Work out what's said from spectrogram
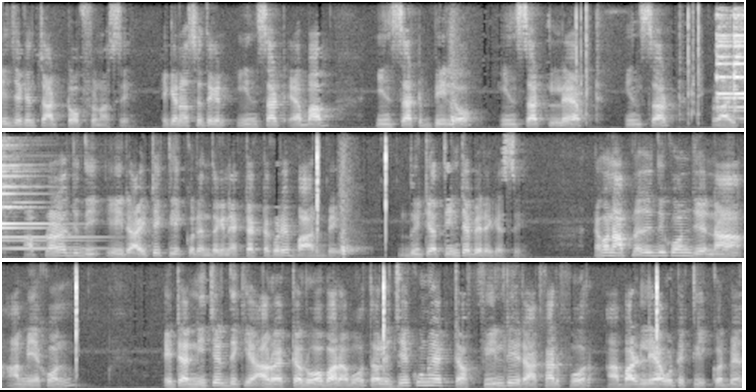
এই যে এখানে চারটা অপশন আছে। এখানে আছে দেখেন insert above insert below insert left insert right আপনারা যদি এই রাইটে ক্লিক করেন, দেখেন একটা একটা করে বাড়বে। দুইটা, তিনটা বেড়ে গেছে। এখন আপনারা যদি কোন যে না, আমি এখন এটা নিচের দিকে আরও একটা র বাড়াবো, তাহলে যে কোনো একটা ফিল্ডে রাখার পর আবার লেআউটে ক্লিক করবেন।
